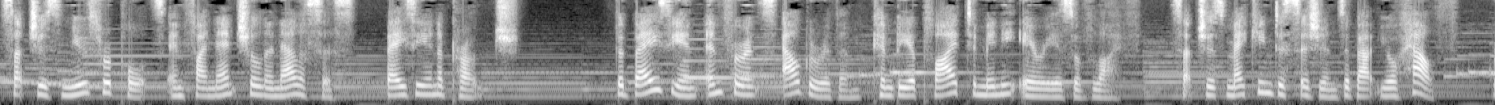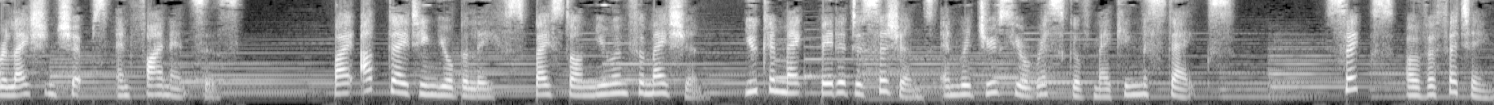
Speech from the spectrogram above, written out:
such as news reports and financial analysis, Bayesian approach. The Bayesian inference algorithm can be applied to many areas of life, such as making decisions about your health, relationships, and finances. By updating your beliefs based on new information, you can make better decisions and reduce your risk of making mistakes. 6. Overfitting.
